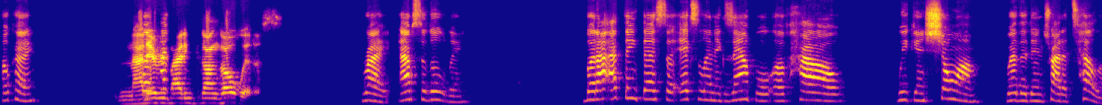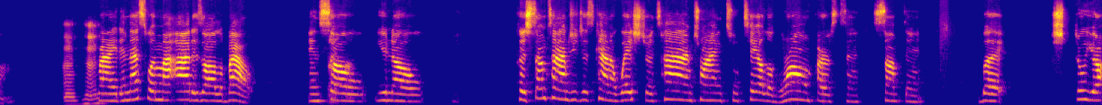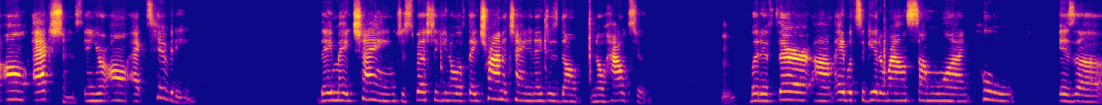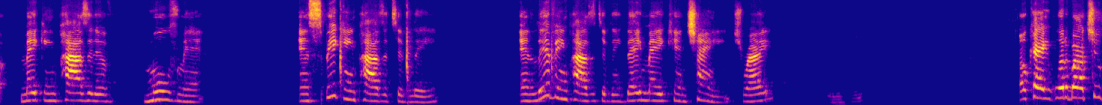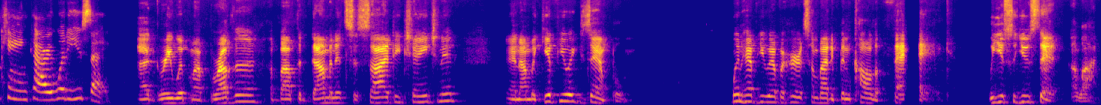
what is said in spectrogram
Okay. Not but everybody's I, gonna go with us. Right, absolutely. But I, I think that's an excellent example of how we can show them rather than try to tell them. Mm-hmm. Right. And that's what my art is all about. And so, you know, because sometimes you just kind of waste your time trying to tell a grown person something, but through your own actions and your own activity, they may change, especially, you know, if they're trying to change and they just don't know how to. Mm-hmm. But if they're um, able to get around someone who is uh, making positive movement and speaking positively and living positively, they may can change, right? Mm-hmm. Okay, what about you, King Kari? What do you say? I agree with my brother about the dominant society changing it. And I'm gonna give you an example. When have you ever heard somebody been called a fag? We used to use that a lot.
